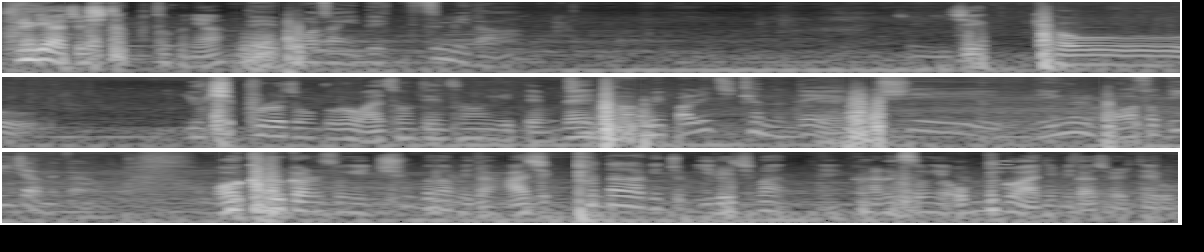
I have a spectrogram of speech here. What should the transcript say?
불리하죠 시작부터 그냥. 네, 부화장이 늦습니다. 이제 겨우 60% 정도가 완성된 상황이기 때문에 지금 발업이 빨리 찍혔는데 네. 혹시 링을 모아서 뛰지 않을까요? 어 그럴 가능성이 충분합니다. 아직 판단하긴 좀 이르지만 네, 가능성이 없는 거 아닙니다 절대로.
